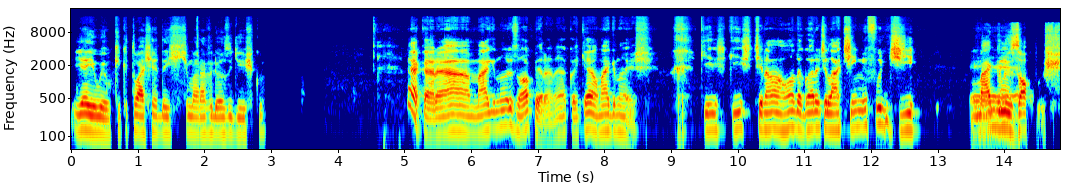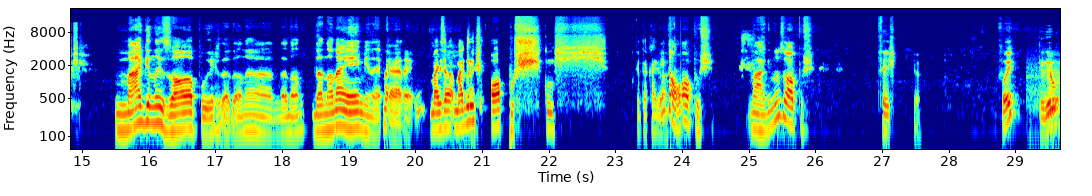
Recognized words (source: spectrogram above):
E aí, Will, o que, que tu acha deste maravilhoso disco? É, cara, é a Magnus Opera, né? Qual que é? O Magnus quis, quis tirar uma onda agora de latim e me fudir. Magnus Opus. Magnus Opus, da dona, da, dona, da dona M, né, cara? Mas a Magnus Opus com X. Porque tá carioca. Então, Opus. Magnus Opus. Fez. Foi? Entendeu?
